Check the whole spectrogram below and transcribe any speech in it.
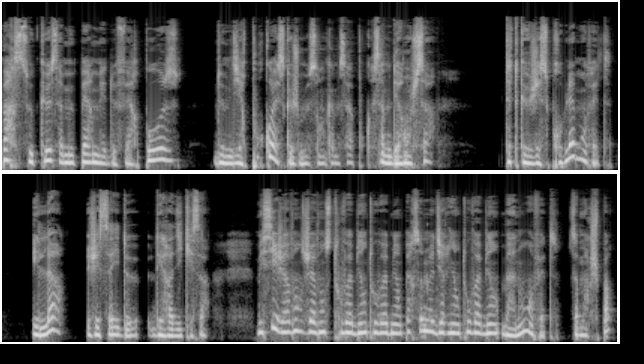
parce que ça me permet de faire pause, de me dire pourquoi est-ce que je me sens comme ça, pourquoi ça me dérange ça? Peut-être que j'ai ce problème en fait. Et là, j'essaye de d'éradiquer ça. Mais si j'avance, j'avance, tout va bien, tout va bien, personne ne me dit rien, tout va bien. Ben non, en fait, ça marche pas.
